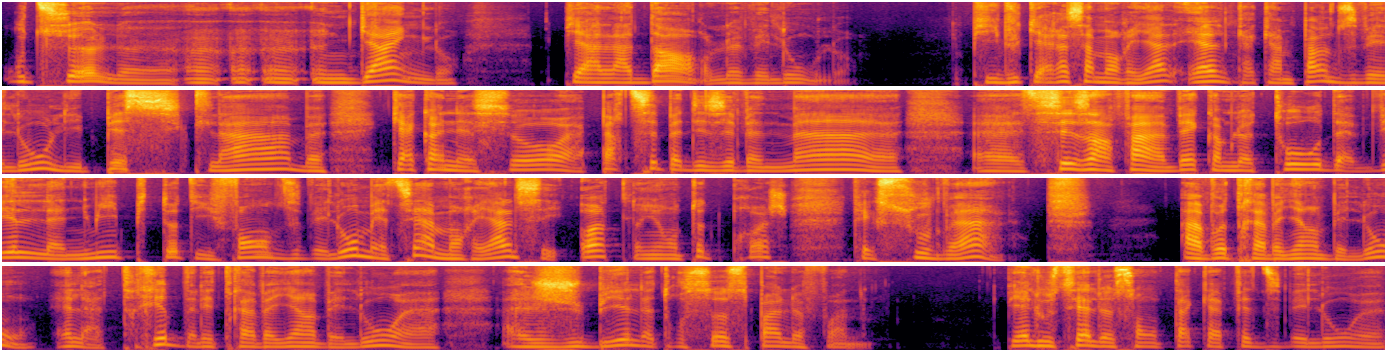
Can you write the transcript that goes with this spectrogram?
ou toute seule, euh, une gang, là. Puis elle adore le vélo, là. Puis vu qu'elle reste à Montréal, elle, quand elle me parle du vélo, les pistes cyclables, qu'elle connaît ça, elle participe à des événements, euh, euh, ses enfants avec, comme le tour de la ville la nuit, puis tout, ils font du vélo. Mais tu sais, à Montréal, c'est hot, ils ont tout proche. Fait que souvent, elle va travailler en vélo. Elle a trip d'aller travailler en vélo, elle, jubile, elle trouve ça super le fun. Puis elle aussi, elle a son tac, elle fait du vélo euh,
